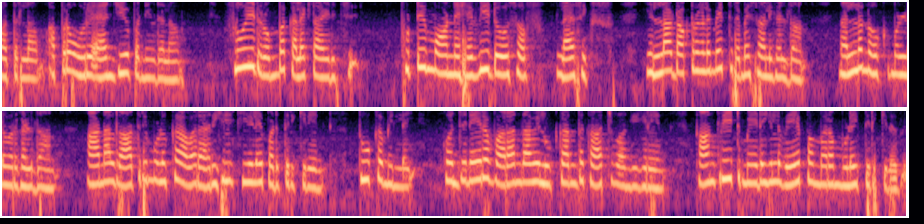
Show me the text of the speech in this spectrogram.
பார்த்துடலாம். அப்புறம் ஒரு ஆன்ஜியோ பண்ணிவிடலாம் ஃப்ளூயிட் ரொம்ப கலெக்ட் ஆகிடுச்சு put him on a heavy dose of Lasix எல்லா டாக்டர்களுமே திறமைசாலிகள் தான். நல்ல நோக்கமுள்ளவர்கள் தான். ஆனால் ராத்திரி முழுக்க அவர் அருகில் கீழே படுத்திருக்கிறேன். தூக்கமில்லை. கொஞ்ச நேரம் வராந்தாவில் உட்கார்ந்து காற்று வாங்குகிறேன். காங்கிரீட் மேடையில் வேப்ப மரம் முளைத்திருக்கிறது.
